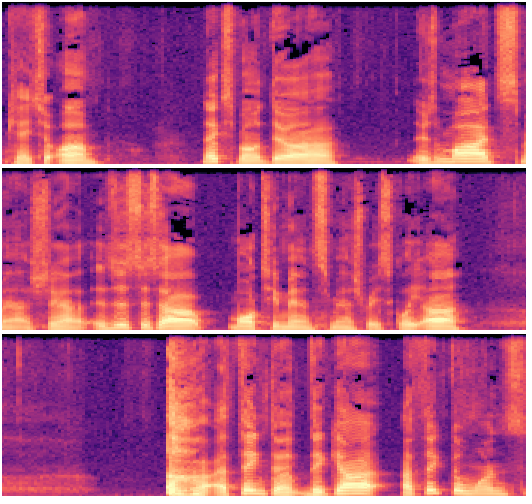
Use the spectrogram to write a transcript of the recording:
Okay, so um, next mode there uh, there's mob smash. Yeah, this is a multi-man smash basically. Uh, I think the they got. I think the ones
